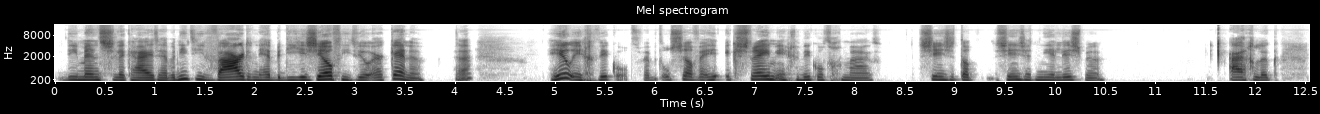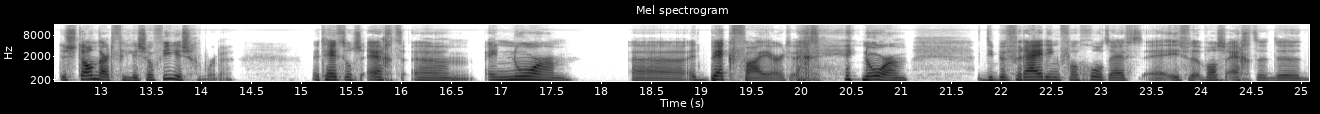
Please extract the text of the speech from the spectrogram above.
die menselijkheid hebben, niet die waarden hebben die je zelf niet wil erkennen. Hè? Heel ingewikkeld. We hebben het onszelf extreem ingewikkeld gemaakt sinds het, dat, sinds het nihilisme eigenlijk de standaard filosofie is geworden. Het heeft ons echt ehm, enorm, uh, het backfired, echt enorm. Die bevrijding van God heeft, eh, is, was echt de,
